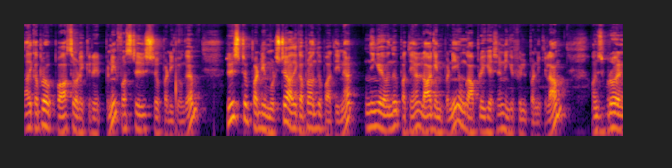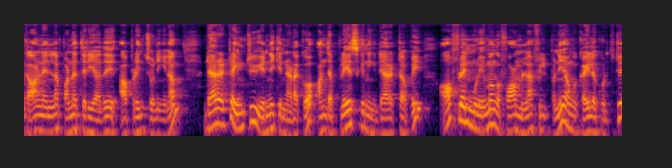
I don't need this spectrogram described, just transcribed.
அதுக்கப்புறம் பாஸ்வேர்டை கிரியேட் பண்ணி ஃபஸ்ட்டு ரிஜிஸ்டர் பண்ணிக்கோங்க. ரிஜிஸ்டர் பண்ணி முடிச்சுட்டு அதுக்கப்புறம் வந்து பார்த்தீங்கன்னா நீங்கள் வந்து பார்த்தீங்கன்னா லாகின் பண்ணி உங்கள் அப்ளிகேஷன் நீங்கள் ஃபில் பண்ணிக்கலாம். கொஞ்சம் ப்ரோ எனக்கு ஆன்லைன்லாம் பண்ண தெரியாது அப்படின்னு சொன்னீங்கன்னா டேரெக்டாக இன்டர்வியூ என்றைக்கு நடக்கும் அந்த பிளேஸுக்கு நீங்கள் டேரெக்டாக போய் ஆஃப்லைன் மூலியமாக உங்கள் ஃபார்ம் எல்லாம் ஃபில் பண்ணி அவங்க கையில் கொடுத்துட்டு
